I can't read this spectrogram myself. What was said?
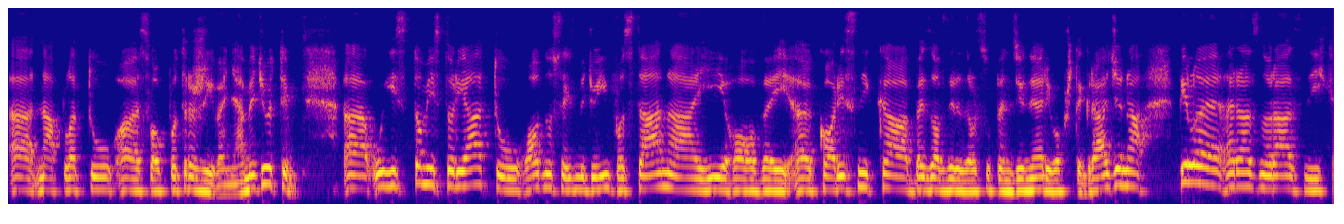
a, a, svog potraživanja. Međutim, u istom istorijatu odnosa između Infostana i ovaj, korisnika, bez obzira da li su penzioneri uopšte građana, bilo je razno raznih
